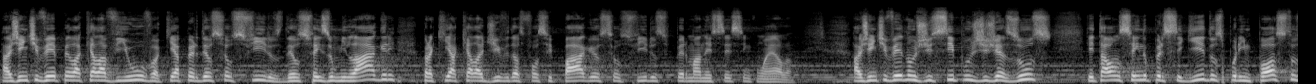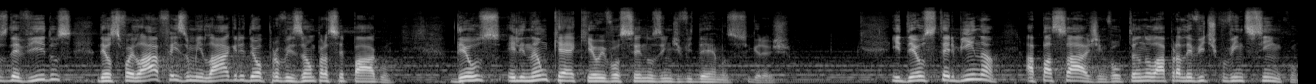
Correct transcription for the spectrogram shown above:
A gente vê pelaquela viúva que ia perder os seus filhos, Deus fez um milagre para que aquela dívida fosse paga e os seus filhos permanecessem com ela. A gente vê nos discípulos de Jesus que estavam sendo perseguidos por impostos devidos. Deus foi lá, fez um milagre e deu a provisão para ser pago. Deus, ele não quer que eu e você nos endividemos, igreja. E Deus termina a passagem, voltando lá para Levítico 25,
